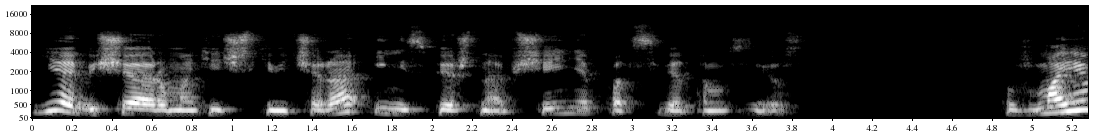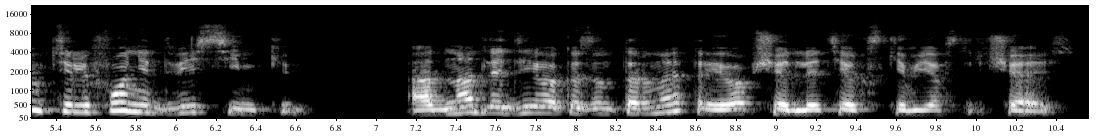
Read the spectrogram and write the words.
Я обещаю романтические вечера и неспешное общение под светом звезд. В моем телефоне две симки. Одна для девок из интернета и вообще для тех, с кем я встречаюсь.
